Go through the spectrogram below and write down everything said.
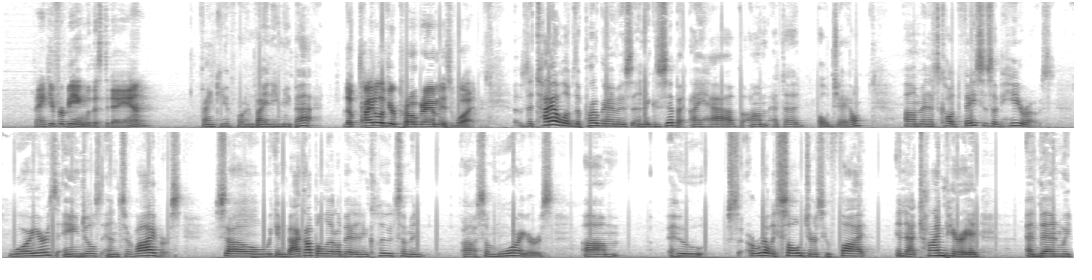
Thank you for being with us today, Ann. Thank you for inviting me back. The title of your program is what? The title of the program is an exhibit I have um, at the old jail um, and it's called Faces of Heroes Warriors, Angels, and Survivors. So we can back up a little bit and include some, in, uh, some warriors um, who are really soldiers who fought in that time period, and then we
